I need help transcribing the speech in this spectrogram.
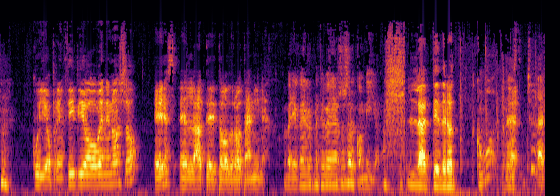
cuyo principio venenoso es la tetodrotanina Hombre, yo creo que el principio de eso es el colmillo, ¿no? La tedro... ¿Cómo? ¿La has dicho? La-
